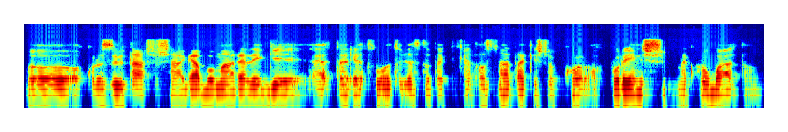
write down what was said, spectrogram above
akkor az ő társaságában már eléggé elterjedt volt, hogy ezt a technikát használták, és akkor, akkor én is megpróbáltam,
